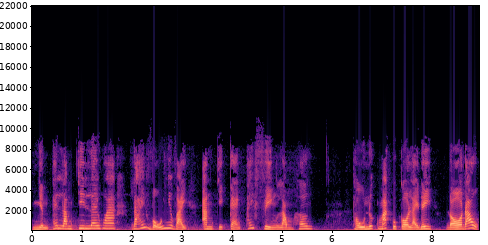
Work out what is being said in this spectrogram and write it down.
Nhìn thấy Lâm Chi lê hoa, đái vũ như vậy, anh chỉ càng thấy phiền lòng hơn. Thu nước mắt của cô lại đi, đồ đâu?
